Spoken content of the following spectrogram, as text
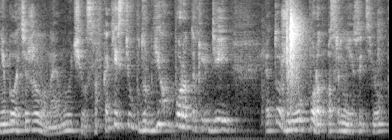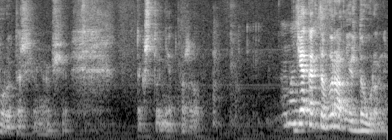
Мне было тяжело, но я научился. Но в контексте других упоротых людей я тоже не упорот по сравнению с этими упоротышами вообще. Так что нет, пожалуй. Мы- Я как-то выравниваюсь до уровня.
